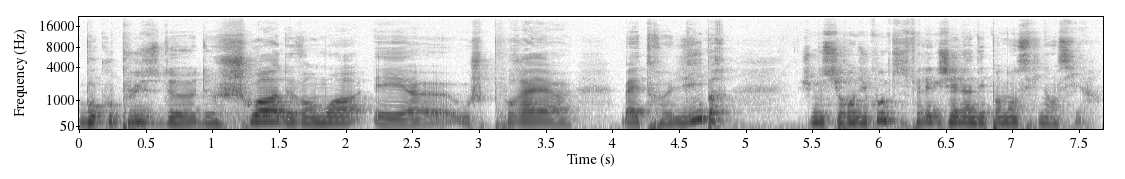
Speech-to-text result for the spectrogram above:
beaucoup plus de, choix devant moi et euh, où je pourrais euh, bah, être libre, je me suis rendu compte qu'il fallait que j'ai l'indépendance financière.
